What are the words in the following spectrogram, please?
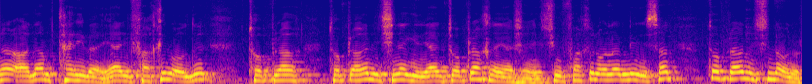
Adam taribe yani fakir oldu. Toprak toprağın içine gir. Yani toprakla yaşıyor. Çünkü fakir olan bir insan toprağın içinde olur.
